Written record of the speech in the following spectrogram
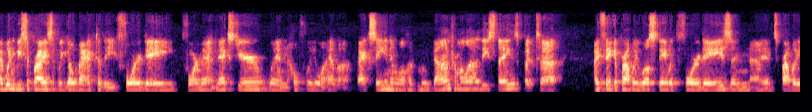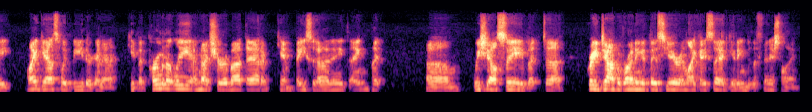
I wouldn't be surprised if we go back to the four-day format next year, when hopefully we'll have a vaccine and we'll have moved on from a lot of these things. But uh, I think it probably will stay with the four days, and uh, it's probably my guess would be they're going to keep it permanently. I'm not sure about that. I can't base it on anything, but um, we shall see. But uh, great job of running it this year, and like I said, getting to the finish line.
